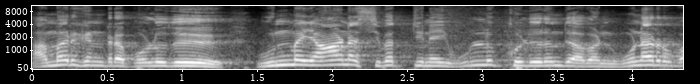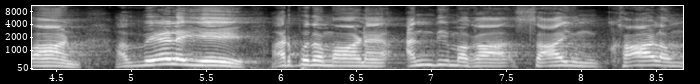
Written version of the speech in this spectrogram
அமர்கின்ற பொழுது உண்மையான சிவத்தினை உள்ளுக்குள்ளிருந்து அவன் உணர்வான். அவ்வேளையே அற்புதமான அந்திமகா சாயும் காலம்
